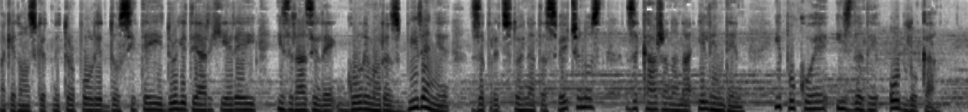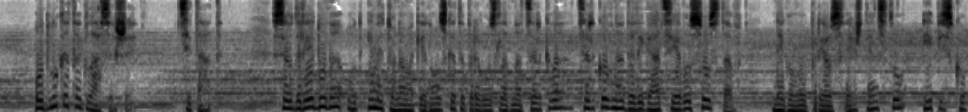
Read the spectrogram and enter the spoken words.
Македонскиот митрополит Досите и другите архиереи изразиле големо разбирање за предстојната свеченост закажана на Илинден и по кое издаде одлука. Одлуката гласеше, цитат, се одредува од името на Македонската православна црква црковна делегација во состав, негово преосвештенство, епископ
